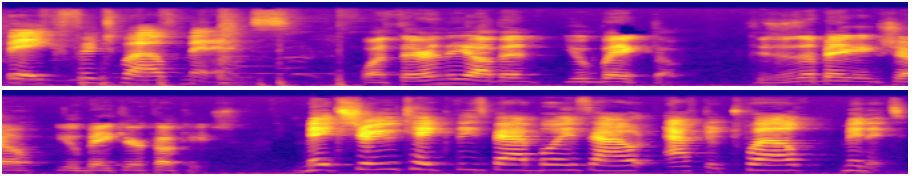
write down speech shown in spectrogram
Bake for 12 minutes. Once they're in the oven, you bake them. This is a baking show. You bake your cookies. Make sure you take these bad boys out after 12 minutes.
